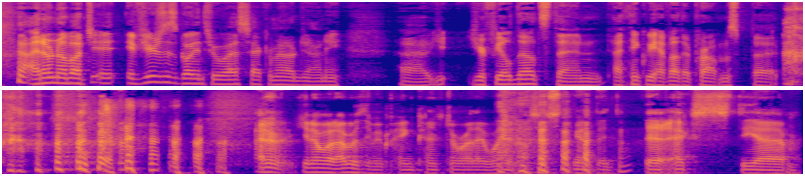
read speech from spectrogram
I don't know about you. If yours is going through West Sacramento, Johnny, uh, your Field Notes, then I think we have other problems. But I don't. You know what? I wasn't even paying attention to where they went. I was just looking at the the ex the um,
